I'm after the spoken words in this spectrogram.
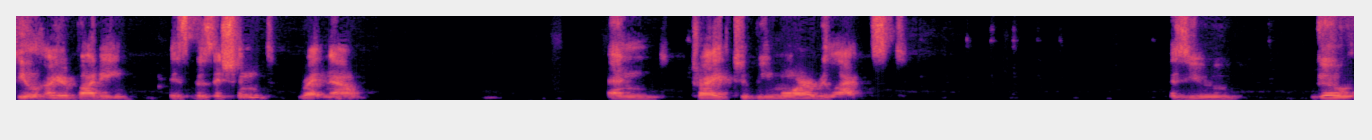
Feel how your body is positioned right now. And try to be more relaxed as you go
